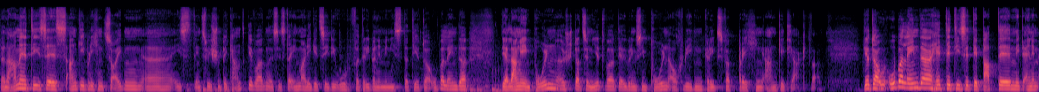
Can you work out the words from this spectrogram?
Der Name dieses angeblichen Zeugen äh, ist inzwischen bekannt geworden. Es ist der ehemalige CDU-vertriebene Minister Theodor Oberländer, der lange in Polen äh, stationiert war, der übrigens in Polen auch wegen Kriegsverbrechen angeklagt war. Der Oberländer hätte diese Debatte mit einem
